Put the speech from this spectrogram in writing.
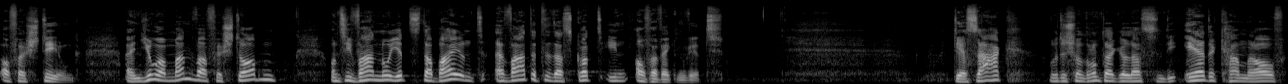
Auferstehung. Ein junger Mann war verstorben und sie waren nur jetzt dabei und erwartete, dass Gott ihn auferwecken wird. Der Sarg wurde schon runtergelassen, die Erde kam rauf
